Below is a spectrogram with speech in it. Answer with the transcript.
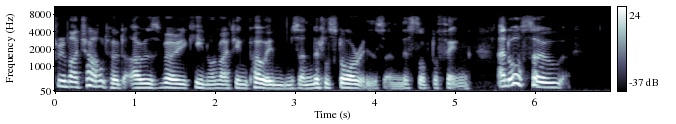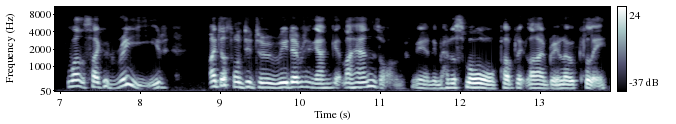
through my childhood, I was very keen on writing poems and little stories and this sort of thing. And also, once I could read, I just wanted to read everything I could get my hands on, really. We had a small public library locally,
